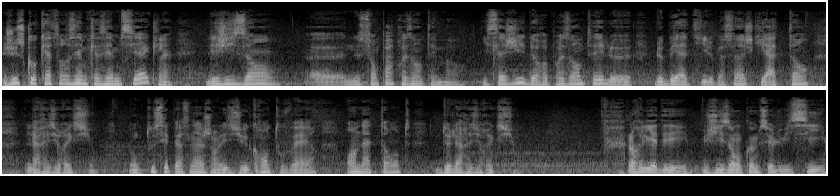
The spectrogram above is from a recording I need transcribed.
Jusqu'au XIVe, XVe siècle, les gisants euh, ne sont pas représentés morts. Il s'agit de représenter le, le Béati, le personnage qui attend la résurrection. Donc tous ces personnages ont les yeux grands ouverts en attente de la résurrection. Alors il y a des gisants comme celui-ci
